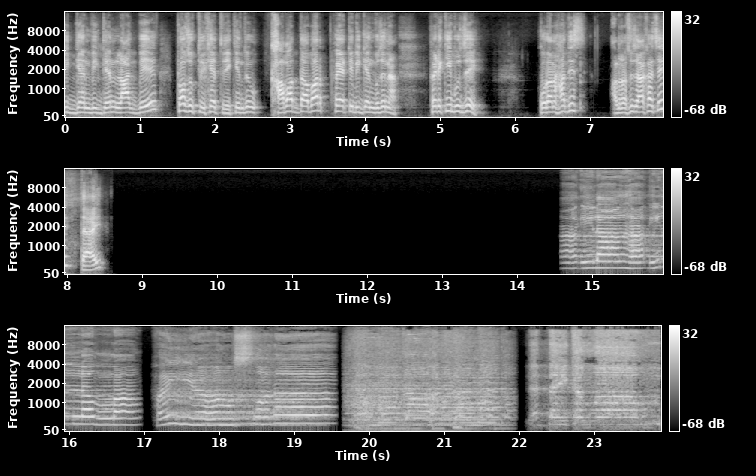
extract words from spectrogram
বিজ্ঞান বিজ্ঞান লাগবে প্রযুক্তির ক্ষেত্রে কিন্তু খাবার দাবার ফ্যাটে বিজ্ঞান বুঝে না ফ্যাটে কি বুঝে কোরআন হাদিস আল্লাহ রাসূল যা খাচ্ছে তাই لا إله إلا الله حي على الصلاة لبيك اللهم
